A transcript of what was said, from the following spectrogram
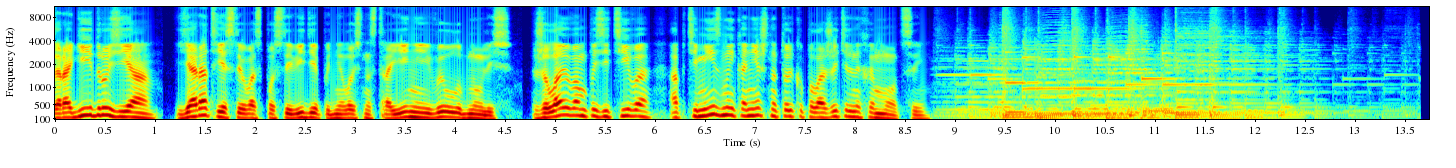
Дорогие друзья, я рад, если у вас после видео поднялось настроение и вы улыбнулись. Желаю вам позитива, оптимизма и, конечно, только положительных эмоций.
